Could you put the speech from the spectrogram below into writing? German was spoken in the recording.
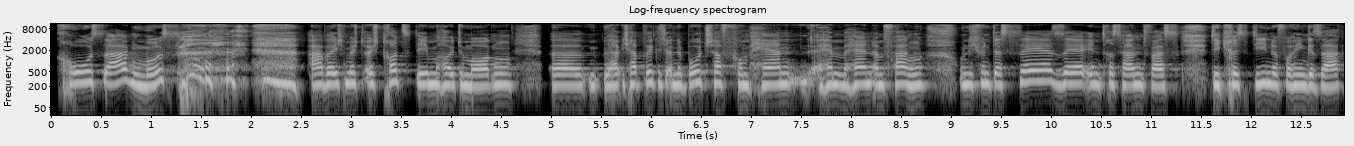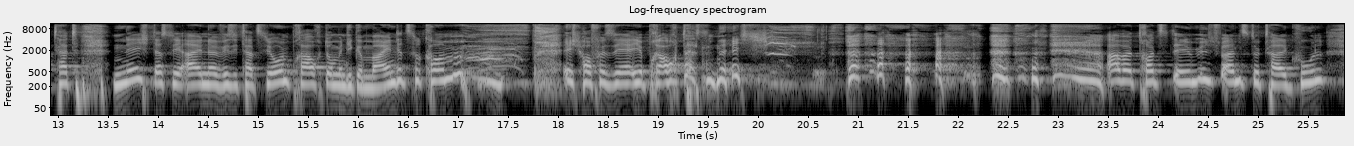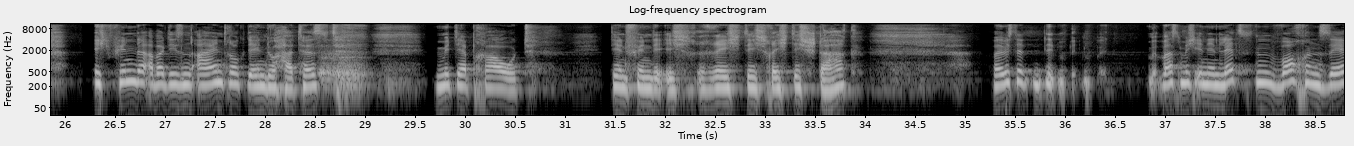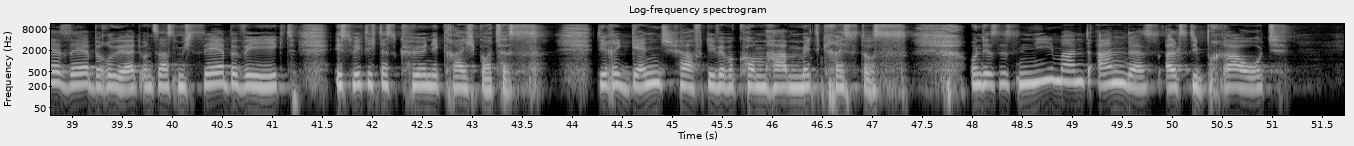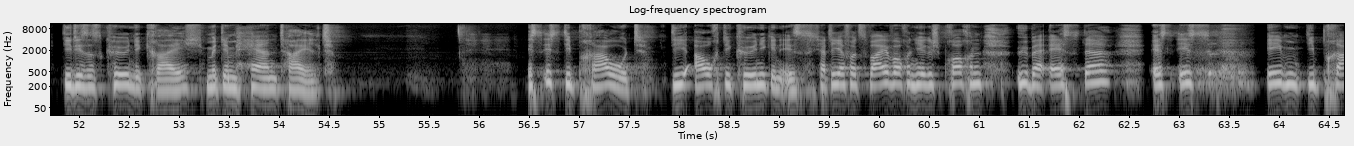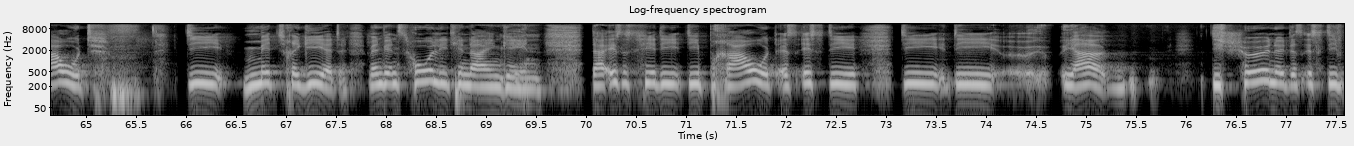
groß sagen muss. Aber ich möchte euch trotzdem heute Morgen, äh, ich habe wirklich eine Botschaft vom Herrn, Herrn empfangen und ich finde das sehr, sehr interessant, was die Christine vorhin gesagt hat. Nicht, dass sie eine Visitation braucht, um in die Gemeinde zu kommen. Ich hoffe sehr, ihr braucht das nicht. aber trotzdem, ich fand es total cool. Ich finde aber diesen Eindruck, den du hattest, mit der Braut, den finde ich richtig, richtig stark. Weil wisst ihr, was mich in den letzten Wochen sehr, sehr berührt und was mich sehr bewegt, ist wirklich das Königreich Gottes. Die Regentschaft, die wir bekommen haben mit Christus. Und es ist niemand anders als die Braut, die dieses Königreich mit dem Herrn teilt. Es ist die Braut, die auch die Königin ist. Ich hatte ja vor zwei Wochen hier gesprochen über Esther. Es ist eben die Braut, die mitregiert. Wenn wir ins Hohelied hineingehen, da ist es hier die, die Braut, es ist die, die, die, äh, ja, die Schöne, das ist die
